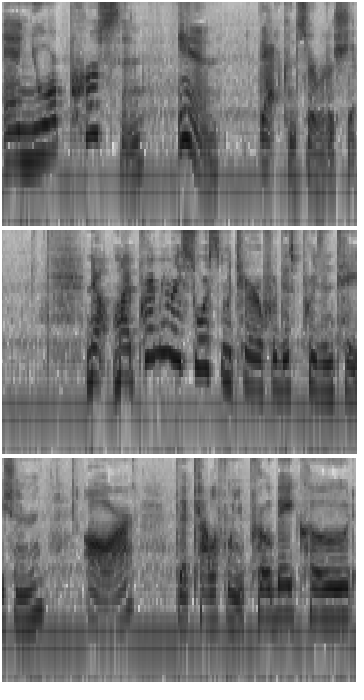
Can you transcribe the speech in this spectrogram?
and your person in that conservatorship. Now, my primary source material for this presentation are the California Probate Code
